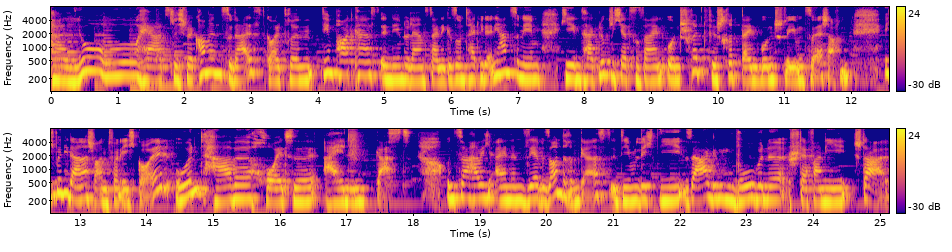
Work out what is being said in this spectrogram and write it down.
Hallo, herzlich willkommen zu Da ist Gold drin, dem Podcast, in dem du lernst, deine Gesundheit wieder in die Hand zu nehmen, jeden Tag glücklicher zu sein und Schritt für Schritt dein Wunschleben zu erschaffen. Ich bin die Dana Schwand von Ich Gold und habe heute einen Gast. Und zwar habe ich einen sehr besonderen Gast, nämlich die sagenwobene Stefanie Stahl.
